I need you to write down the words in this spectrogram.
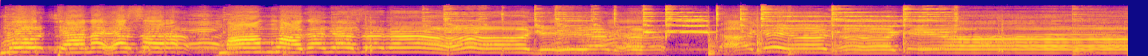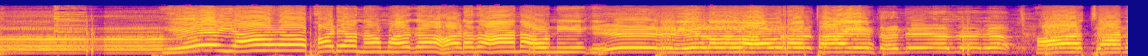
ಮೂತ್ಯನ ಹೆಸರ ಮೊಮ್ಮಗನ ಏ ಯಾವ ಭಡ್ಯನ ಮಗ ಹಡದಾನ ಅವನಿಗೆ? ಹೇಳೋ ಅವರ ತಾಯಿ. ಆ ಜನ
